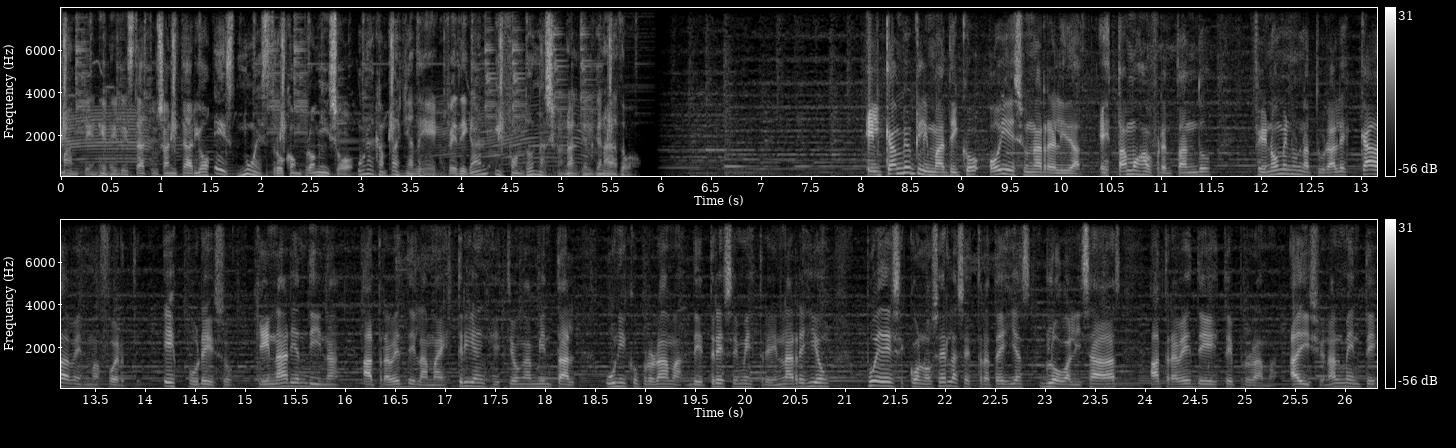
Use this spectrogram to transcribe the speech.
Mantener el estatus sanitario es nuestro compromiso. Una campaña de Fedegan y Fondo Nacional del Ganado. El cambio climático hoy es una realidad. Estamos enfrentando fenómenos naturales cada vez más fuertes es por eso que en Área Andina, a través de la Maestría en Gestión Ambiental, único programa de tres semestres en la región, puedes conocer las estrategias globalizadas a través de este programa. Adicionalmente,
